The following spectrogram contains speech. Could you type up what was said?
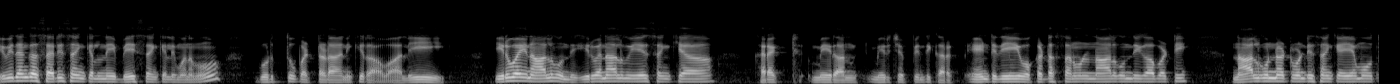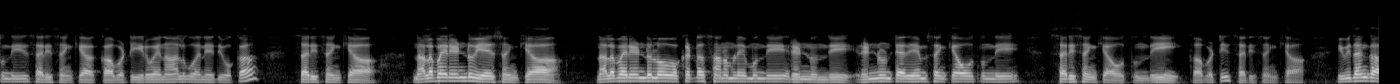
ఈ విధంగా సరి సంఖ్యలని బేసి సంఖ్యలు మనము గుర్తుపట్టడానికి రావాలి. ఇరవై నాలుగు ఉంది. ఇరవై నాలుగు ఏ సంఖ్య? కరెక్ట్. మీరు అన్ మీరు చెప్పింది కరెక్ట్. ఏంటిది? ఒకటో స్థానంలో నాలుగు ఉంది కాబట్టి నాలుగు ఉన్నటువంటి సంఖ్య ఏమవుతుంది? సరి సంఖ్య. కాబట్టి ఇరవై నాలుగు అనేది ఒక సరి సంఖ్య. నలభై రెండు ఏ సంఖ్య? నలభై రెండులో ఒకటో స్థానంలో ఏముంది? రెండు ఉంది రెండు ఉంటే అది ఏం సంఖ్య అవుతుంది? సరి సంఖ్య అవుతుంది. కాబట్టి సరి సంఖ్య. ఈ విధంగా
